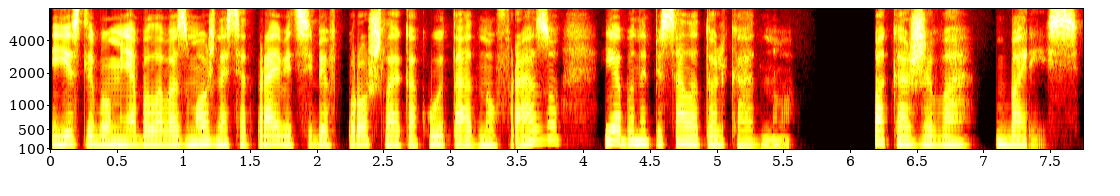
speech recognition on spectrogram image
И если бы у меня была возможность отправить себе в прошлое какую-то одну фразу, я бы написала только одно. Пока жива, борись.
